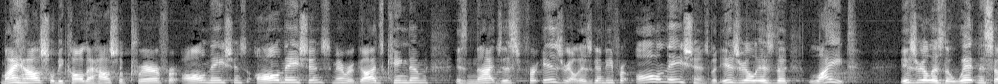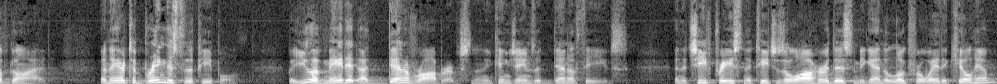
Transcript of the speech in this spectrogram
My house will be called a house of prayer for all nations? All nations. Remember, God's kingdom is not just for Israel, it's going to be for all nations. But Israel is the light, Israel is the witness of God. And they are to bring this to the people. But you have made it a den of robbers. And in King James, a den of thieves. And the chief priests and the teachers of the law heard this and began to look for a way to kill him.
